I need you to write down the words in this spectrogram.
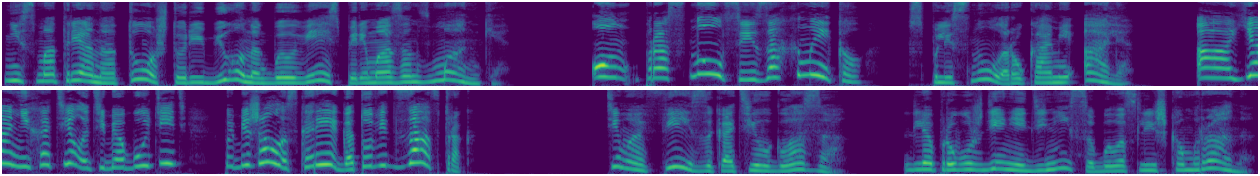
Несмотря на то, что ребенок был весь перемазан в манке. «Он проснулся и захныкал!» — всплеснула руками Аля. «А я не хотела тебя будить, побежала скорее готовить завтрак!» Тимофей закатил глаза. Для пробуждения Дениса было слишком рано.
